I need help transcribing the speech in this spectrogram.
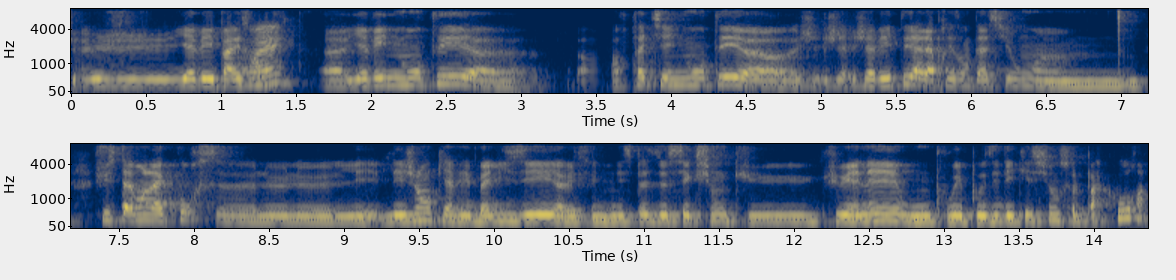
il y avait par exemple, euh, il y avait une montée. Euh, en fait, il y a une montée. Euh, j'avais été à la présentation juste avant la course. Le, le, les, les, gens qui avaient balisé avaient fait une espèce de section Q, Q&A où on pouvait poser des questions sur le parcours.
